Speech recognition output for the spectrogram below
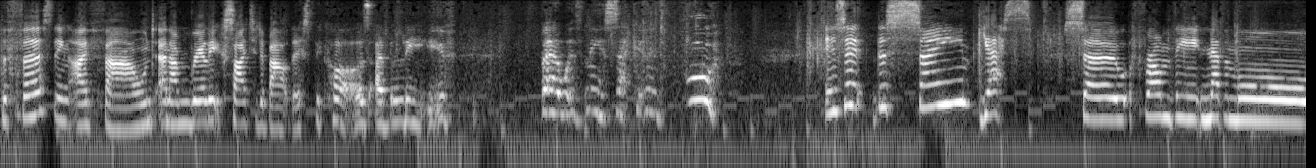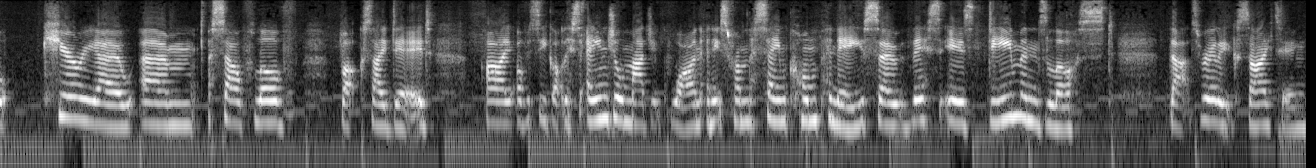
the first thing I found, and I'm really excited about this because I believe, bear with me a second. Ooh, is it the same? Yes. So, from the Nevermore Curio um, self-love box I did, I obviously got this Angel Magic one and it's from the same company. So this is Demon's Lust. That's really exciting.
